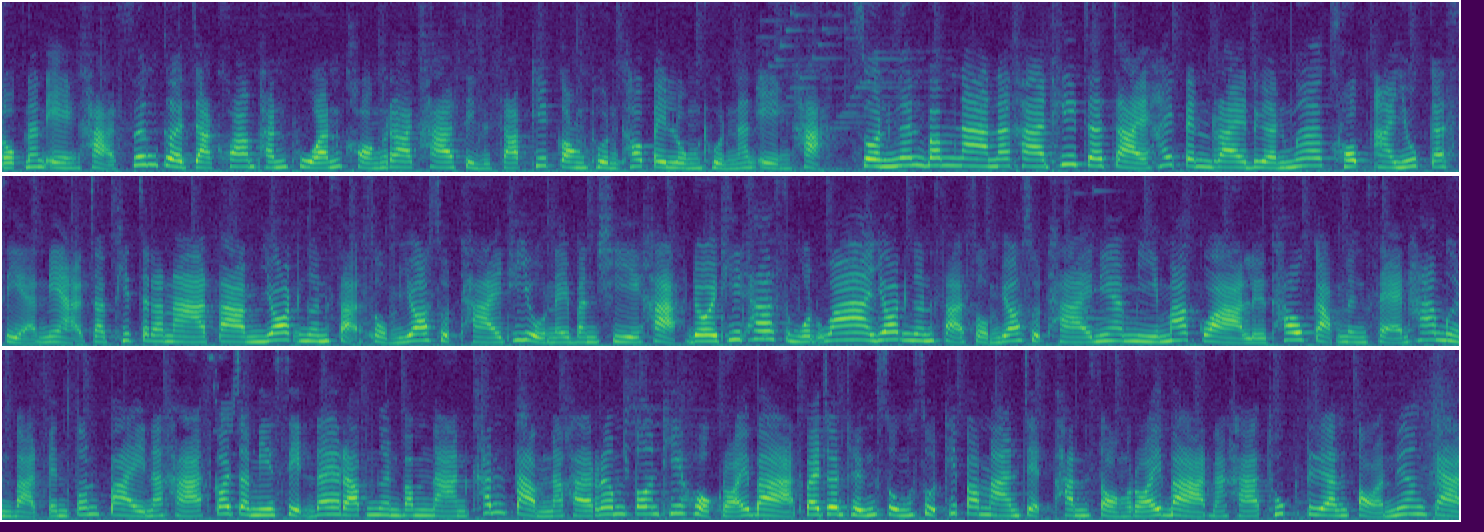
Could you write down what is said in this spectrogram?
ลบนั่นเองค่ะ ซึ่งเกิดจากความผันผวนของราคาสินทรัพย์ที่กองทุนเข้าไปลงทุนนั่นเองค่ะ ส่วนเงินบำนาญนะคะ ที่จะจ่ายให้เป็นรายเดือนเมื่อครบอายุเกษียณเนี่ยจะพิจารณาตามยอดเงินสะสมยอดสุดท้ายที่อยู่ในบัญชีค่ะ โดยที่ถ้าสมมติว่ายอดเงินสะสมยอดสุดท้ายเนี่ยมีมากกว่าหรือเท่ากับ 1 5 0 0 0 0 บาทเป็นต้นไปนะคะ ก็จะมีสิทธิ์ได้รับเงินบำนาญขั้นต่ำนะคะ เริ่มต้นที่ 600 บาท ไปจนถึงสูงสุดที่ประมาณ 7,200 บาทนะคะ ทุกเดือนต่อเนื่องกัน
